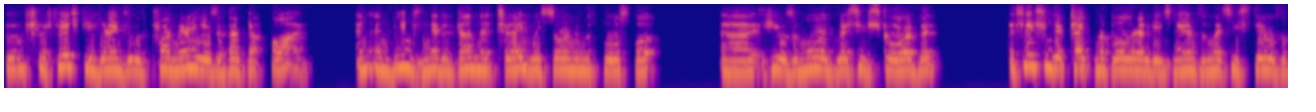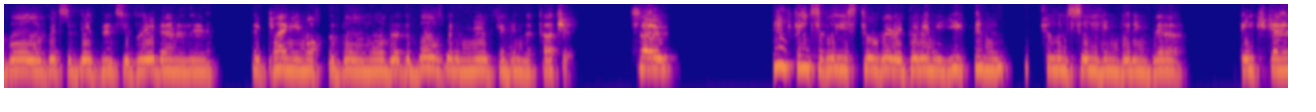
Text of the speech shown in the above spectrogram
for the first few games, it was primarily as a backup five. And, and Ben's never done that today. We saw him in the four spot. Uh, he was a more aggressive scorer, but essentially they've taken the ball out of his hands unless he steals the ball or gets a defensive rebound and they're they're playing him off the ball more. The, the ball's going to move for him to touch it. So defensively, he's still very good, and you can actually see him getting better each game.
